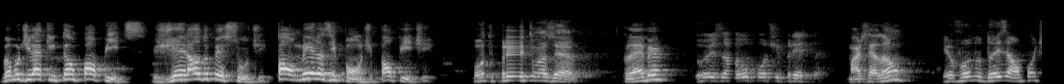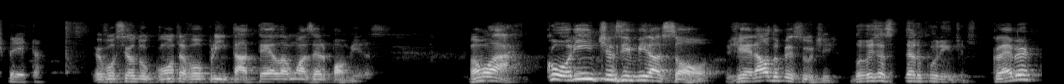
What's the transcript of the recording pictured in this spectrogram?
Vamos direto então, palpites. Geraldo Pessuti, Palmeiras e Ponte, palpite. Ponte Preta 1x0. Kleber, 2x1 Ponte Preta. Marcelão, Eu vou no 2x1 Ponte Preta. Eu vou ser o do contra, vou printar a tela 1x0 Palmeiras. Vamos lá. Corinthians e Mirassol. Geraldo Pessuti. 2x0 Corinthians. Kleber?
